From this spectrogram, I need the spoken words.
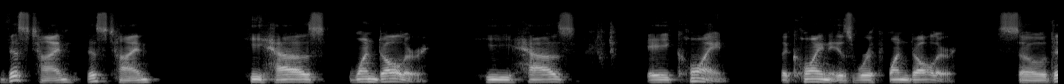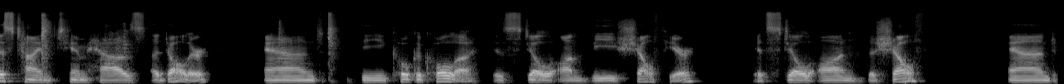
this time, this time, he has $1. He has a coin. The coin is worth $1. So this time, Tim has a dollar and the Coca-Cola is still on the shelf here. It's still on the shelf. And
